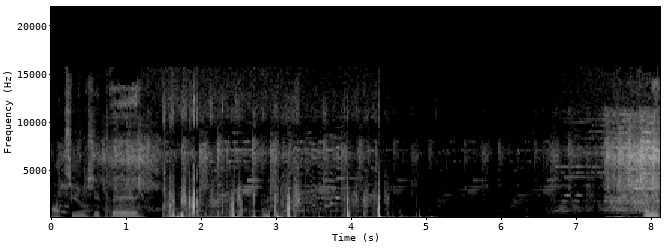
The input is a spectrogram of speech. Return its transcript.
아 치는 실패. 아니.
